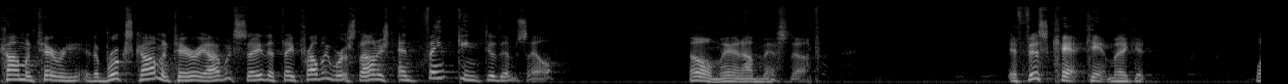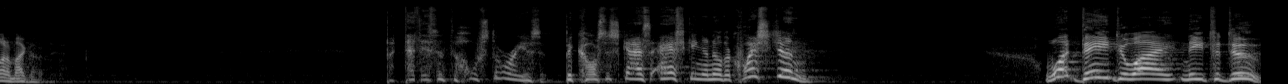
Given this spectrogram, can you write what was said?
commentary, the Brooks commentary, I would say that they probably were astonished and thinking to themselves, oh man, I'm messed up. If this cat can't make it, what am I going to do? But that isn't the whole story, is it? Because this guy's asking another question. What deed do I need to do?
